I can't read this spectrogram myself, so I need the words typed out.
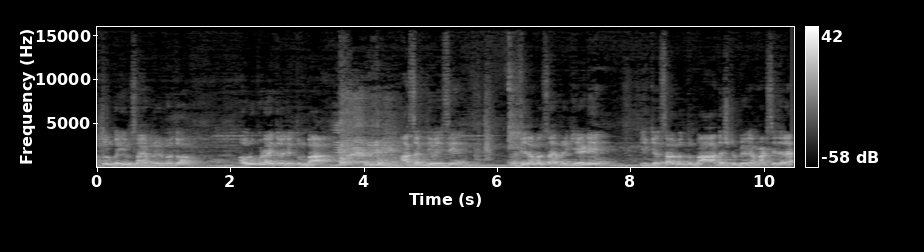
ಅಬ್ದುಲ್ ಕಯ್ಯೂಮ್ ಸಾಹೇಬರು ಇರ್ಬೋದು, ಅವರು ಕೂಡ ಇದರಲ್ಲಿ ತುಂಬ ಆಸಕ್ತಿ ವಹಿಸಿ ನಜೀರ್ ಅಹಮದ್ ಸಾಹೇಬ್ರಿಗೆ ಹೇಳಿ ಈ ಕೆಲಸವನ್ನು ತುಂಬ ಆದಷ್ಟು ಬೇಗ ಮಾಡಿಸಿದ್ದಾರೆ.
